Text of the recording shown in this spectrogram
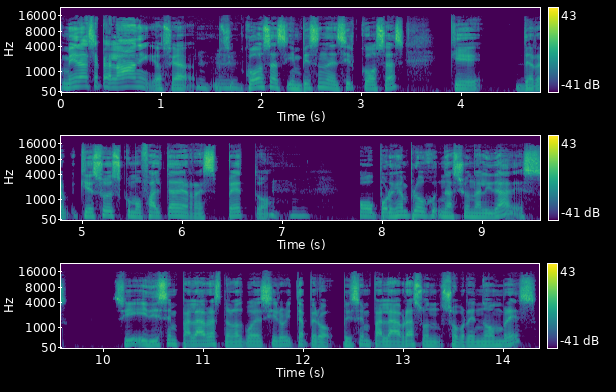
mira ese- pelón. y, o sea, cosas y empiezan a decir cosas que, de que eso es como falta de respeto. O, por ejemplo, nacionalidades. ¿Sí? Y dicen palabras, no las voy a decir ahorita, pero dicen palabras, son sobrenombres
